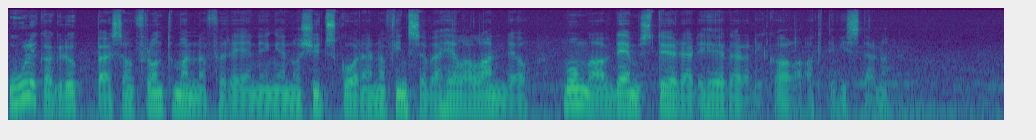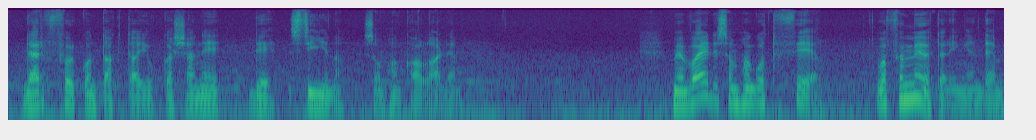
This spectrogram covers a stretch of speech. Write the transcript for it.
Olika grupper som Frontmannaföreningen och skyddskårerna finns över hela landet och många av dem stöder de högerradikala aktivisterna. Därför kontaktar Jukka Jeanette de sina, som han kallar dem. Men vad är det som har gått fel? Varför möter ingen dem?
